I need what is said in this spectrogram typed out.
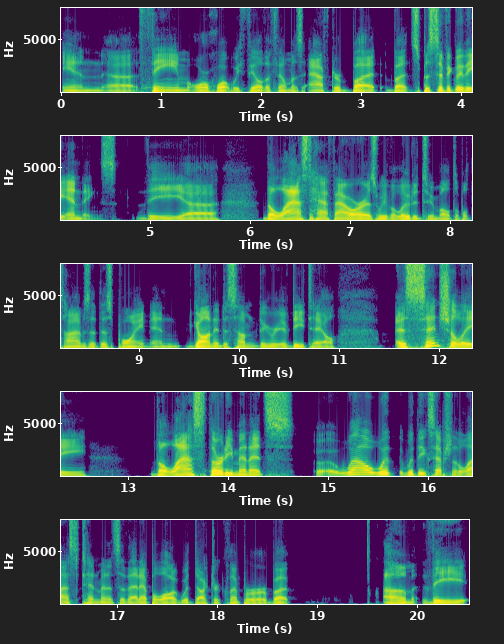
in uh, theme or what we feel the film is after, but but specifically the endings. The uh, the last half hour, as we've alluded to multiple times at this point, and gone into some degree of detail. Essentially, the last thirty minutes. Uh, well, with with the exception of the last ten minutes of that epilogue with Doctor Klemperer, but um, the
